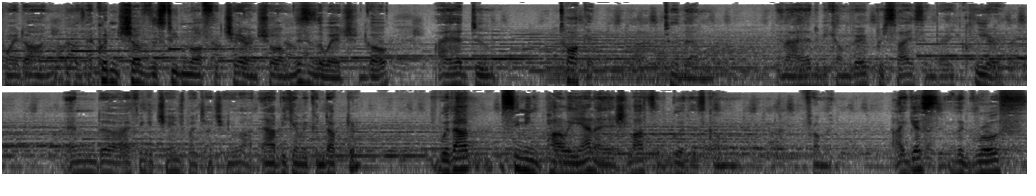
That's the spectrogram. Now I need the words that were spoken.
point on because I couldn't shove the student off the chair and show him this is the way it should go. I had to talk it to them, and I had to become very precise and very clear and uh, I think it changed my teaching a lot. And I became a conductor. Without seeming Pollyanna-ish, lots of good has come from it. I guess the growth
